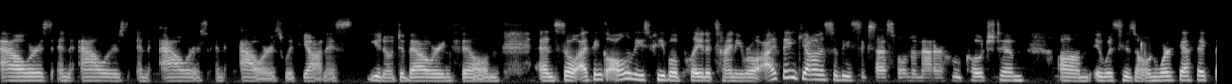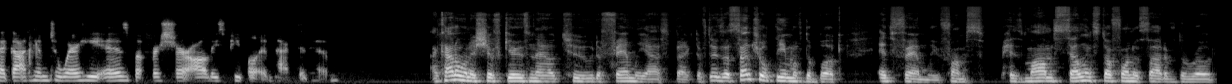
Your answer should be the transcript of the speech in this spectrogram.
hours and hours and hours and hours with Giannis, you know, devouring film. And so I think all of these people played a tiny role. I think Giannis would be successful no matter who coached him. Um, it was his own work ethic that got him to where he is, but for sure, all these people impacted him. I kind of want to shift gears now to the family aspect. If there's a central theme of the book, it's family. From his mom selling stuff on the side of the road,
